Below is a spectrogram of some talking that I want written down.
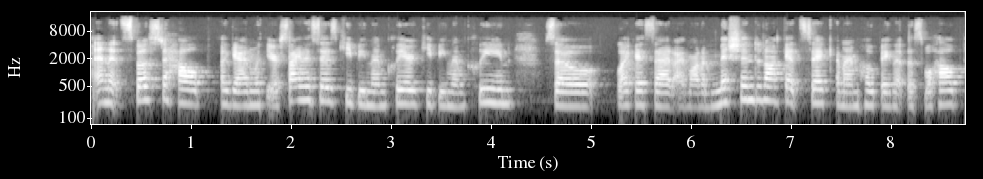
and it's supposed to help again with your sinuses, keeping them clear, keeping them clean. So like I said, I'm on a mission to not get sick and I'm hoping that this will help.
